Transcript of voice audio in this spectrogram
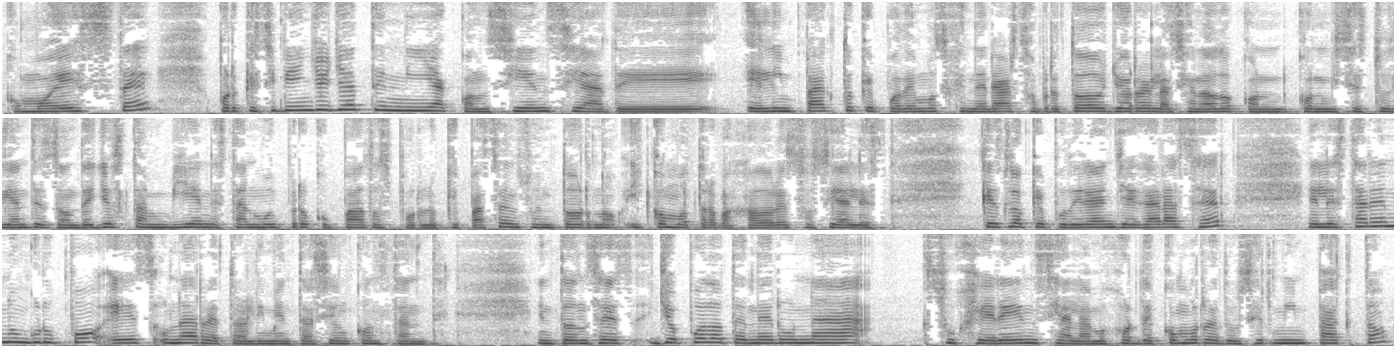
como este, porque si bien yo ya tenía conciencia de el impacto que podemos generar, sobre todo yo relacionado con, con mis estudiantes, donde ellos también están muy preocupados por lo que pasa en su entorno y como trabajadores sociales, qué es lo que pudieran llegar a hacer, el estar en un grupo es una retroalimentación constante. Entonces, yo puedo tener una sugerencia a lo mejor de cómo reducir mi impacto,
